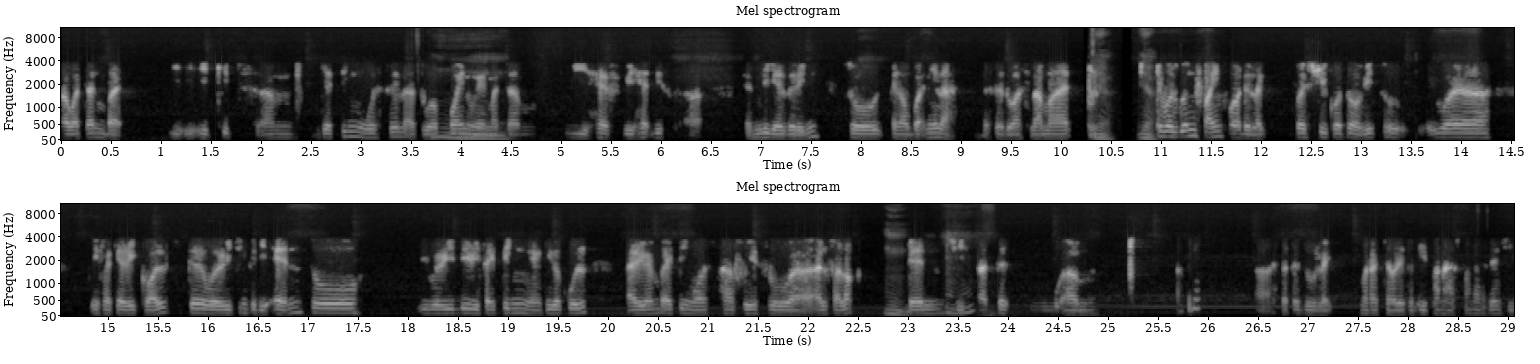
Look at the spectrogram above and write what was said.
perawatan but it, it, keeps um, getting worse lah to a point where Hmm. macam we have we had this uh, family gathering. So tengah buat ni lah. Biasa doa selamat. Yeah, yeah. it was going fine for the like first three quarter of it. So we were if I can recall kita were reaching to the end. So we were really reciting yang tiga kul. I remember I think was halfway through uh, Al-Falaq Hmm. then she Mhm. started to um apa ni? Uh, started to like meracau dia. Eh panas panas. Then she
